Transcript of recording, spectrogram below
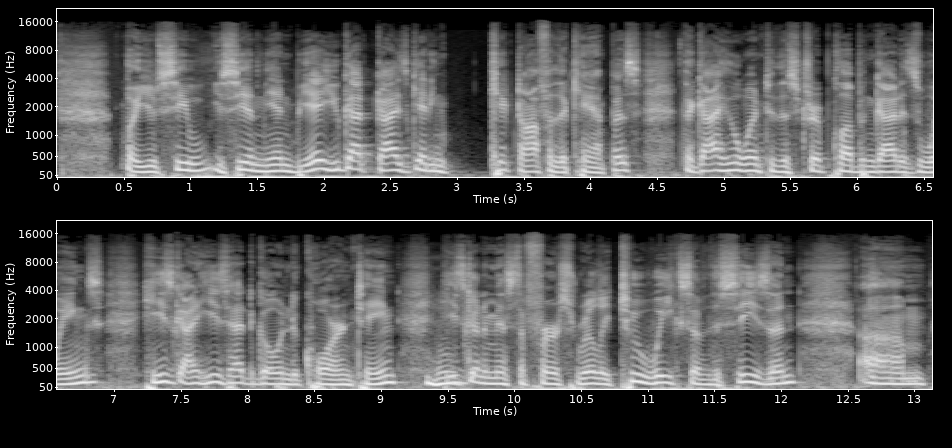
But you see you see in the NBA, you got guys getting kicked off of the campus. The guy who went to the strip club and got his wings, he's got he's had to go into quarantine. Mm-hmm. He's going to miss the first really 2 weeks of the season. Um,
